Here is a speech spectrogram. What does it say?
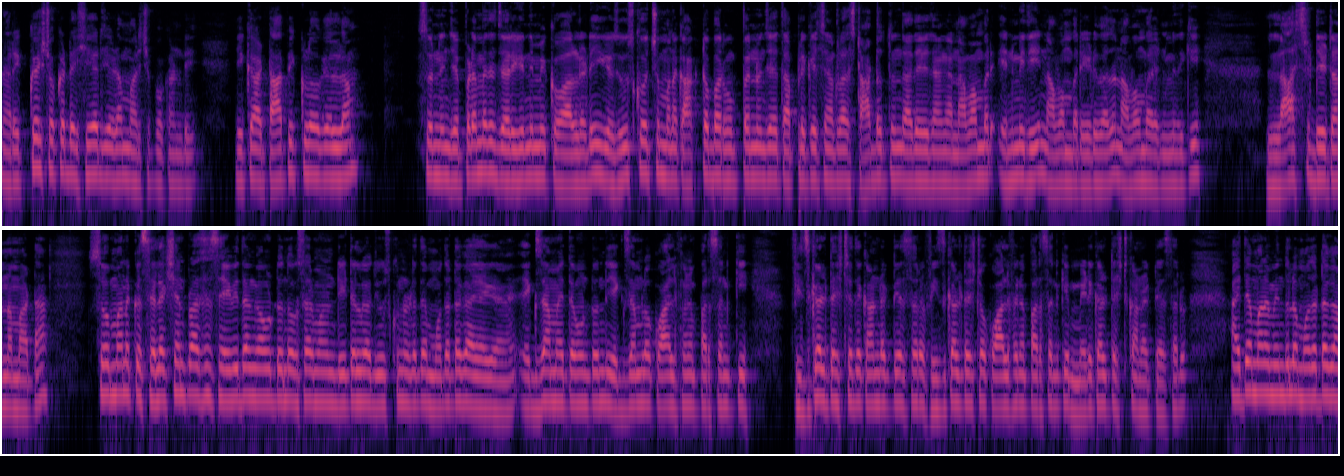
నా రిక్వెస్ట్ ఒకటే షేర్ చేయడం మర్చిపోకండి. ఇక టాపిక్లోకి వెళ్దాం. సో నేను చెప్పడం అయితే జరిగింది మీకు ఆల్రెడీ. ఇక చూసుకోవచ్చు మనకు అక్టోబర్ ముప్పై నుంచి అయితే అప్లికేషన్ స్టార్ట్ అవుతుంది. అదేవిధంగా నవంబర్ ఎనిమిది నవంబర్ ఏడు కాదు నవంబర్ ఎనిమిదికి లాస్ట్ డేట్ అన్నమాట. సో మనకు సెలెక్షన్ ప్రాసెస్ ఏ విధంగా ఉంటుందో ఒకసారి మనం డీటెయిల్గా చూసుకున్నట్టయితే మొదటగా ఎగ్జామ్ అయితే ఉంటుంది ఎగ్జామ్లో క్వాలిఫై అయిన పర్సన్కి ఫిజికల్ టెస్ట్ అయితే కండక్ట్ చేస్తారు ఫిజికల్ టెస్ట్లో క్వాలిఫై అయిన పర్సన్కి మెడికల్ టెస్ట్ కండక్ట్ చేస్తారు. అయితే మనం ఇందులో మొదటగా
